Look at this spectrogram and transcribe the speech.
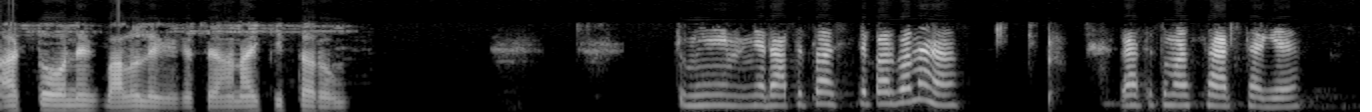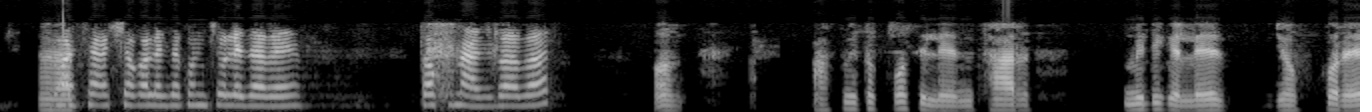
আর তো অনেক ভালো লেগে গেছে। এখন আই কি তারম? তুমি রাতে তো আসতে পারবে না? রাতে তোমার স্যার থাকে। তোমার স্যার সকালে যখন চলে যাবে তখন আসবে আবার। আপনি তো কছিলেন স্যার মেডিকেলে জব করে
